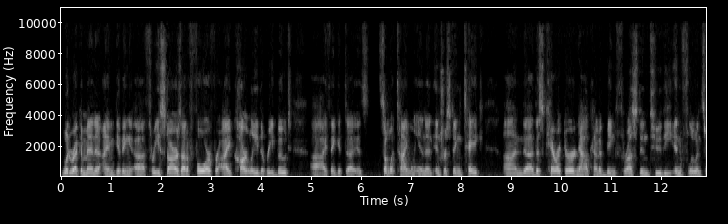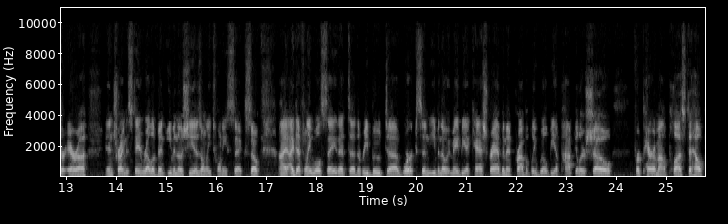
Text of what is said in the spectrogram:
would recommend it. I am giving uh, three stars out of four for iCarly, the reboot. Uh, I think it uh, is somewhat timely and an interesting take on uh, this character now kind of being thrust into the influencer era and trying to stay relevant, even though she is only 26. So I, I definitely will say that uh, the reboot uh, works. And even though it may be a cash grab and it probably will be a popular show for Paramount Plus to help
